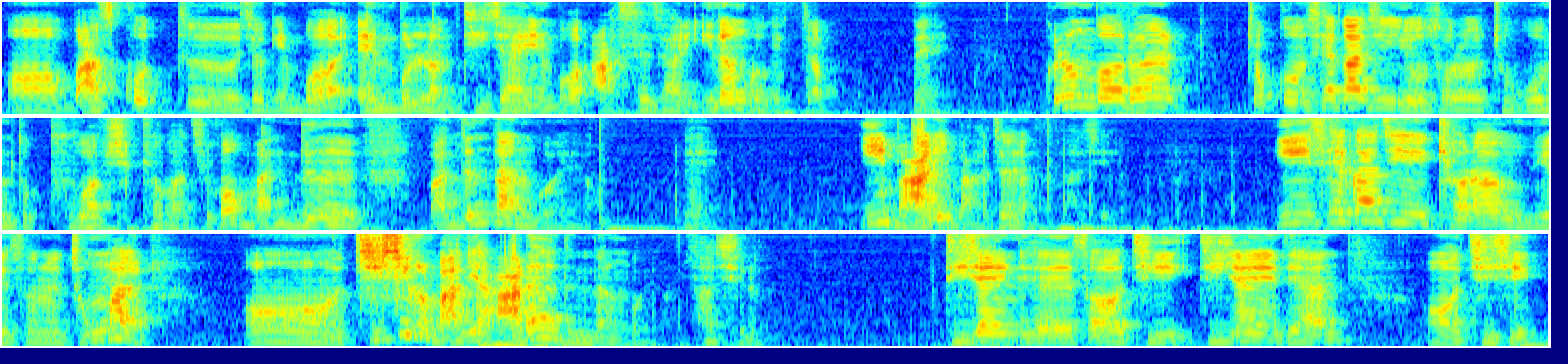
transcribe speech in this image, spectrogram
어, 마스코트적인 뭐 엠블럼 디자인, 뭐 악세사리 이런 거겠죠. 네. 그런 거를 조금 세 가지 요소를 조금 더 부합시켜 가지고 만드 만든다는 거예요. 네. 이 말이 맞아요, 사실. 이 세 가지 결합을 위해서는 정말 어, 지식을 많이 알아야 된다는 거예요, 사실은. 디자인에 대해서 지, 디자인에 대한 어, 지식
